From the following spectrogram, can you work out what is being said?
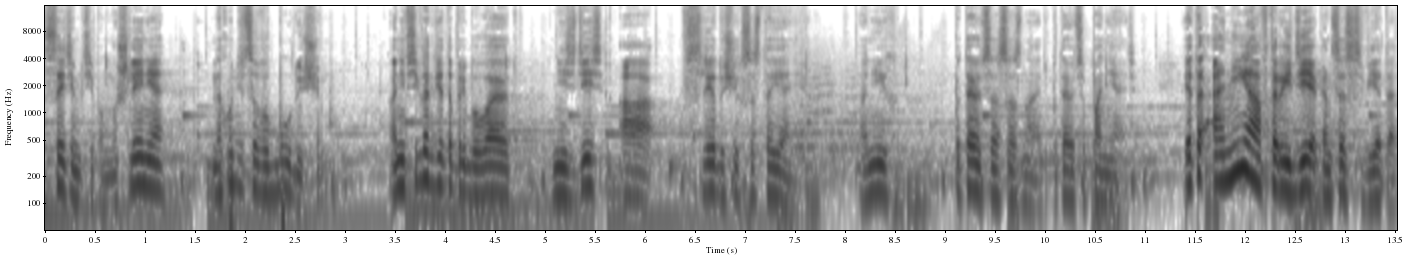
с этим типом мышления находится в будущем. Они всегда где-то пребывают не здесь, а в следующих состояниях. Они их пытаются осознать, пытаются понять. Это они авторы идеи о конце света,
